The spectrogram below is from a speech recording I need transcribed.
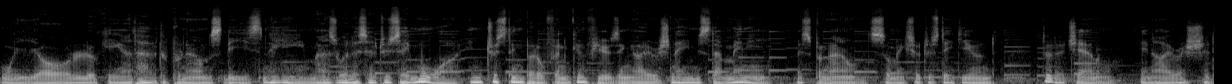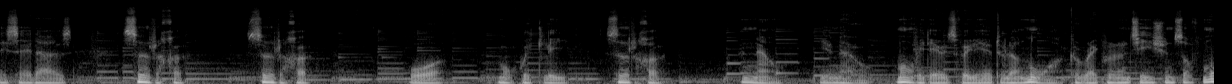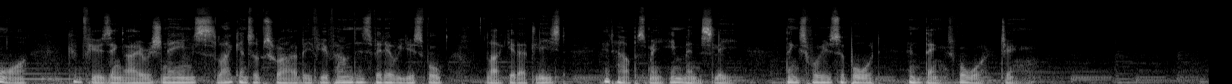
we are looking at how to pronounce these names as well as how to say more interesting but often confusing Irish names that many mispronounce. So make sure to stay tuned to the channel. In Irish, it is said as Sorcha, Sorcha, or more quickly, Sorcha. And now you know. More videos for you here to learn more correct pronunciations of more confusing Irish names. Like and subscribe if you found this video useful. Like it at least, it helps me immensely. Thanks for your support and thanks for watching.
